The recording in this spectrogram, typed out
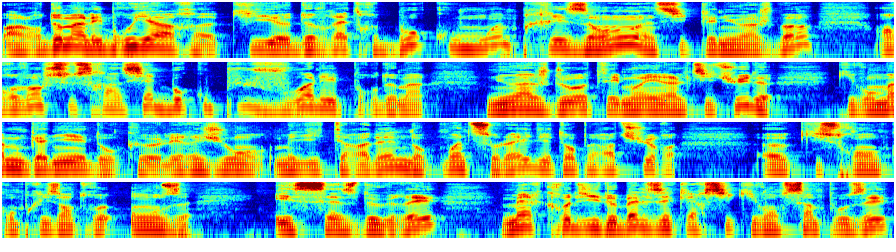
alors demain, les brouillards euh, qui euh, devraient être beaucoup moins présents, ainsi que les nuages bas. En revanche, ce sera un ciel beaucoup plus voilé pour demain. Nuages de haute et moyenne altitude qui vont même gagner donc euh, les régions méditerranéennes, donc moins de soleil, des températures qui seront comprises entre 11 et 16 degrés. Mercredi, de belles éclaircies qui vont s'imposer,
